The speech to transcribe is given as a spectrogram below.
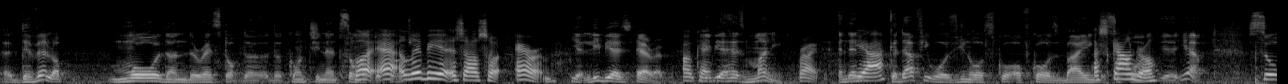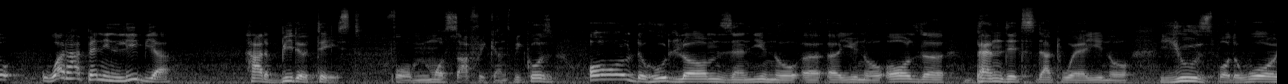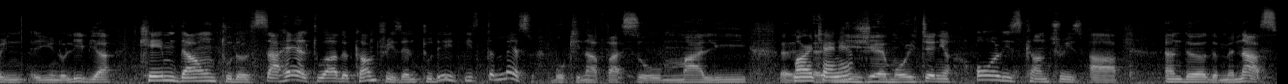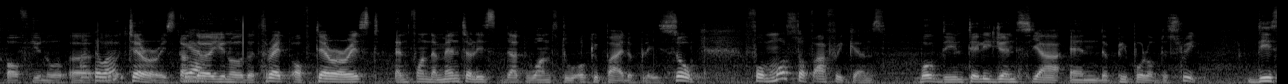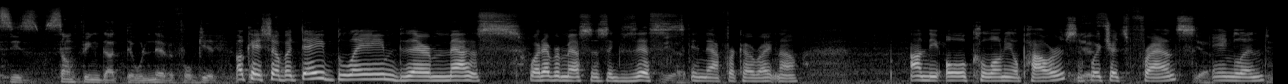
uh, developed more than the rest of the, the continent. well, uh, Libya is also Arab. Yeah, Libya is Arab. Okay. Libya has money. Right. And then yeah. Gaddafi was, you know, of course, buying a scoundrel. Yeah, yeah. So what happened in Libya had a bitter taste for most Africans because all the hoodlums and you know uh, uh, you know all the bandits that were you know used for the war in uh, you know Libya came down to the Sahel to other countries. And today it's a mess. Burkina Faso Mali uh, uh, Mauritania Niger Mauritania. All these countries are under the menace of you know, uh, you know terrorists, yeah. under you know the threat of terrorists and fundamentalists that want to occupy the place. So, for most of Africans, both the intelligentsia and the people of the street, this is something that they will never forget. Okay, so but they blamed their mess, whatever messes exists Yeah. in Africa right now, on the old colonial powers, Yes. which is France, Yeah. England,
